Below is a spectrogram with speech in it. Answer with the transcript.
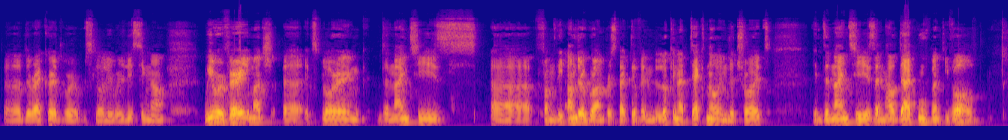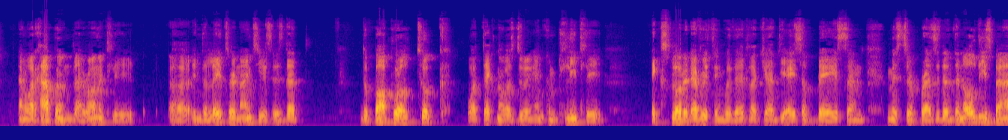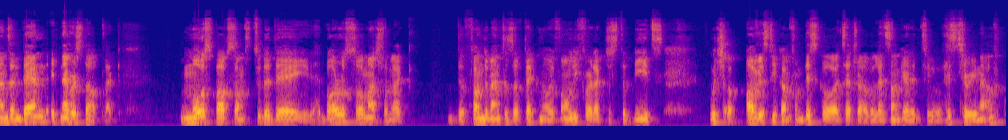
uh, the record we're slowly releasing now, we were very much uh, exploring the '90s uh, from the underground perspective and looking at techno in Detroit in the '90s and how that movement evolved. And what happened, ironically, uh, in the later 90s is that the pop world took what techno was doing and completely exploded everything with it. Like you had the Ace of Base and Mr. President and all these bands, and then it never stopped. Like most pop songs to the day borrow so much from like the fundamentals of techno, if only for like just the beats, which obviously come from disco, etc. But let's not get into history now.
